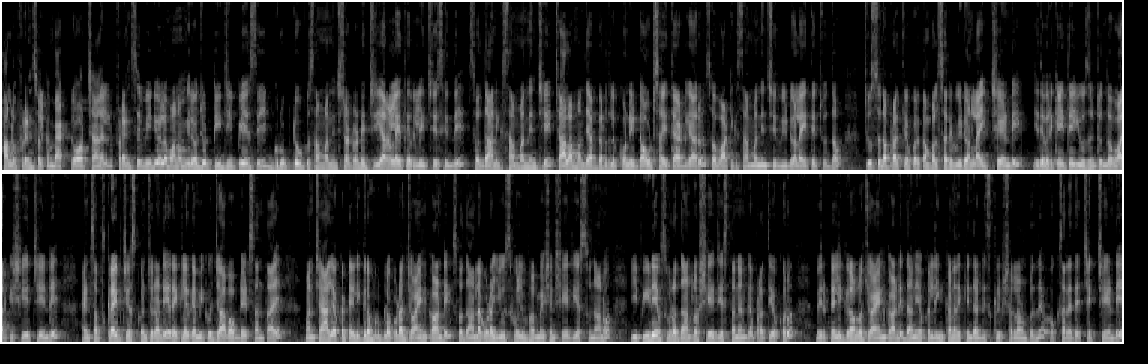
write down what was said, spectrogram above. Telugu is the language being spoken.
Hello friends welcome back to our channel friends ఈ వీడియోలో మనం ఈరోజు టీజీపీఎస్సీ గ్రూప్ టూకు సంబంధించినటువంటి జిఆర్ఎల్ అయితే రిలీజ్ చేసింది. సో దానికి సంబంధించి చాలామంది అభ్యర్థులు కొన్ని డౌట్స్ అయితే అడిగారు. సో వాటికి సంబంధించి వీడియోలు అయితే చూద్దాం. చూస్తున్న ప్రతి ఒక్కరు కంపల్సరీ వీడియోని లైక్ చేయండి. ఇది ఎవరికైతే యూజ్ ఉంటుందో వారికి షేర్ చేయండి. అండ్ సబ్స్క్రైబ్ చేసుకొని చూడండి. రెగ్యులర్గా మీకు జాబ్ అప్డేట్స్ అంతాయి. మన ఛానల్ యొక్క టెలిగ్రామ్ గ్రూప్లో కూడా జాయిన్ కాండి. సో దాంట్లో కూడా యూస్ఫుల్ ఇన్ఫర్మేషన్ షేర్ చేస్తున్నాను. ఈ పీడిఎఫ్స్ కూడా దాంట్లో షేర్ చేస్తాను కనుక ప్రతి ఒక్కరు మీరు టెలిగ్రామ్లో జాయిన్ కాండి. దాని యొక్క లింక్ అనేది కింద డిస్క్రిప్షన్లో ఉంటుంది. ఒకసారి అయితే చెక్ చేయండి.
